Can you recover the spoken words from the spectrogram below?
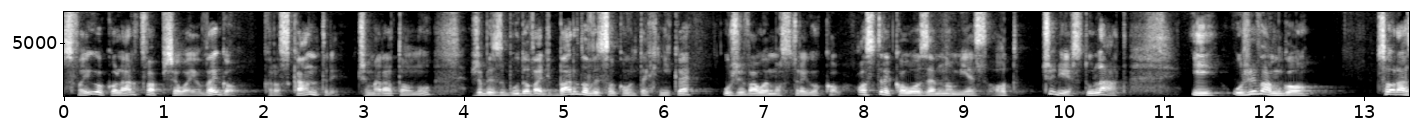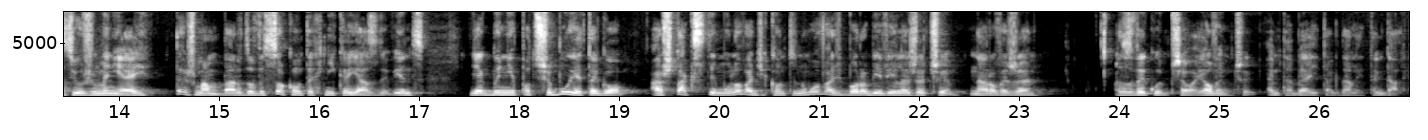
swojego kolarstwa przełajowego, cross country czy maratonu, żeby zbudować bardzo wysoką technikę, używałem ostrego koła. Ostre koło ze mną jest od 30 lat i używam go coraz już mniej. Też mam bardzo wysoką technikę jazdy, więc jakby nie potrzebuję tego aż tak stymulować i kontynuować, bo robię wiele rzeczy na rowerze zwykłym, przełajowym, czy MTB i tak dalej, i tak dalej.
